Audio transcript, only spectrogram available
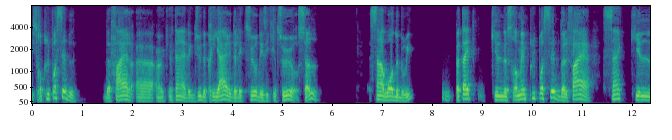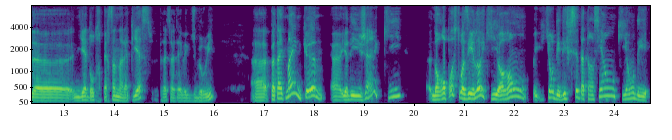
sera plus possible de faire un, un, temps avec Dieu de prière et de lecture des Écritures seul, sans avoir de bruit. Peut-être qu'il ne sera même plus possible de le faire sans qu'il euh, n'y ait d'autres personnes dans la pièce. Peut-être ça va être avec du bruit. Euh, peut-être même qu'il euh, y a des gens qui n'auront pas ce loisir-là et qui auront, qui ont des déficits d'attention, qui ont des,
